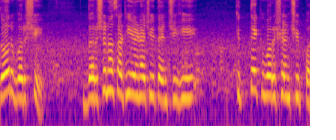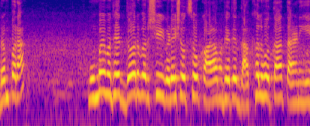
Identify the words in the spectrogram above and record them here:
दरवर्षी दर्शनासाठी येण्याची त्यांची ही कित्येक वर्षांची परंपरा. मुंबईमध्ये दरवर्षी गणेशोत्सव काळामध्ये ते दाखल होतात आणि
